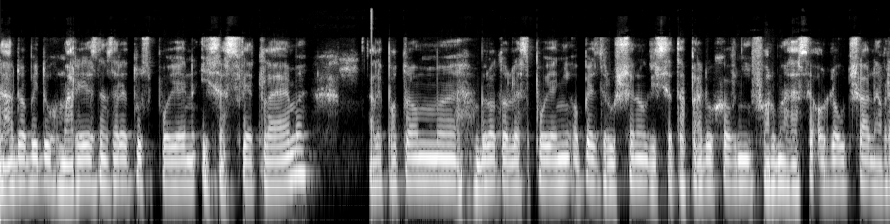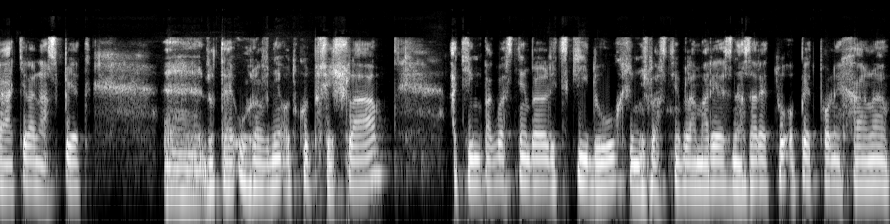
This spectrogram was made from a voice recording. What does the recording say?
nádoby duch Marie z Nazaretu spojen i se světlem, ale potom bylo tohle spojení opět zrušeno, když se ta praduchovní forma zase odloučila, navrátila naspět eh, do té úrovně, odkud přišla. A tím pak vlastně byl lidský duch, tímž vlastně byla Marie z Nazaretu opět ponechána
